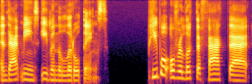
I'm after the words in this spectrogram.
And that means even the little things. People overlook the fact that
